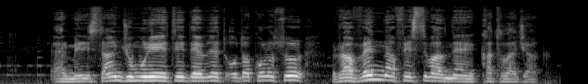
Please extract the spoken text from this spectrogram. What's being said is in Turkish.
Ermenistan Cumhuriyeti Devlet Oda Korosu Ravenna Festivali'ne katılacak.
